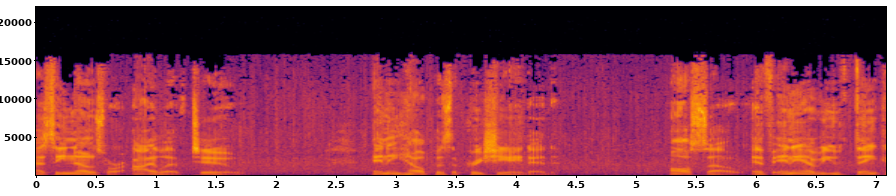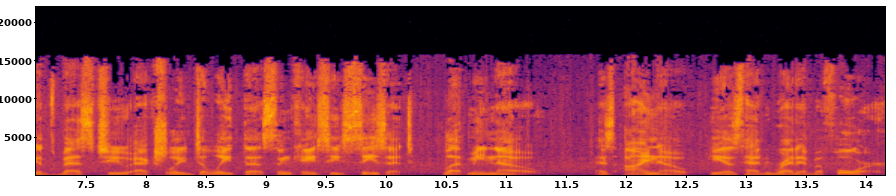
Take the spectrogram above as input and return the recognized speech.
as he knows where I live too. Any help is appreciated. Also, if any of you think it's best to actually delete this in case he sees it, let me know, as I know he has had read it before,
